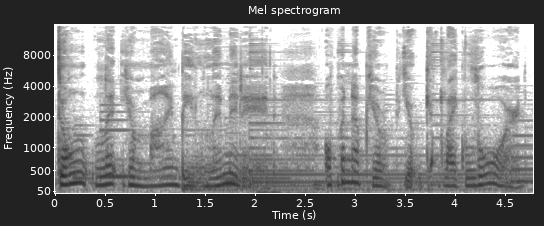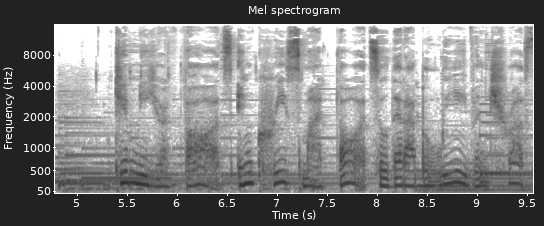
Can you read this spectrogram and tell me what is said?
Don't let your mind be limited. Open up your, your like, Lord, give me your thoughts, increase my thoughts so that I believe and trust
